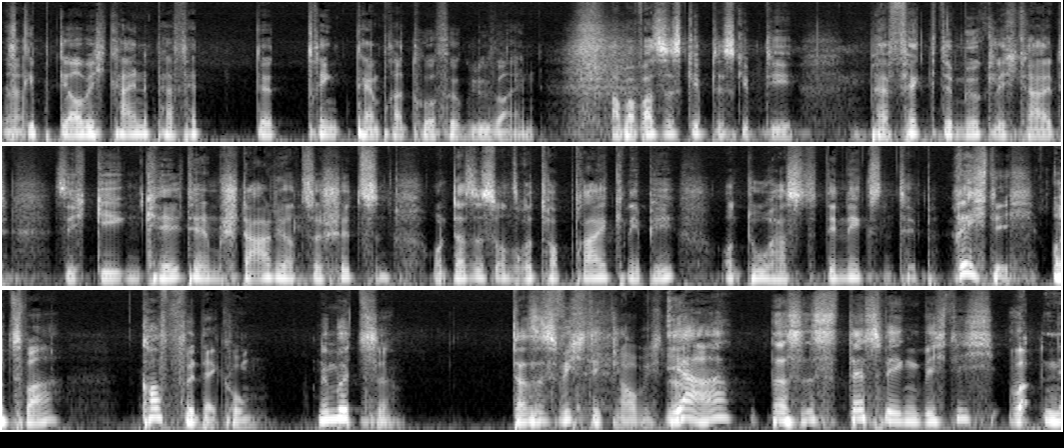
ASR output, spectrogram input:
Es Ja. gibt, glaube ich, keine perfekte Trinktemperatur für Glühwein. Aber was es gibt, es gibt die perfekte Möglichkeit, sich gegen Kälte im Stadion zu schützen. Und das ist unsere Top 3, Knippi. Und du hast den nächsten Tipp. Richtig. Und zwar Kopfbedeckung. Eine Mütze. Das ist wichtig, glaube ich. Ne? Ja, das ist deswegen wichtig. Nee,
